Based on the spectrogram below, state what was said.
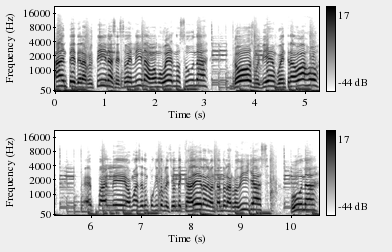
antes de las rutinas. Eso es Lina, vamos a movernos. Una, dos, muy bien, buen trabajo. Épale, vamos a hacer un poquito flexión de cadera, levantando las rodillas. Una,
